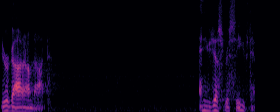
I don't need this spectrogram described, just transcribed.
You're God, and I'm not. And you just received Him.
